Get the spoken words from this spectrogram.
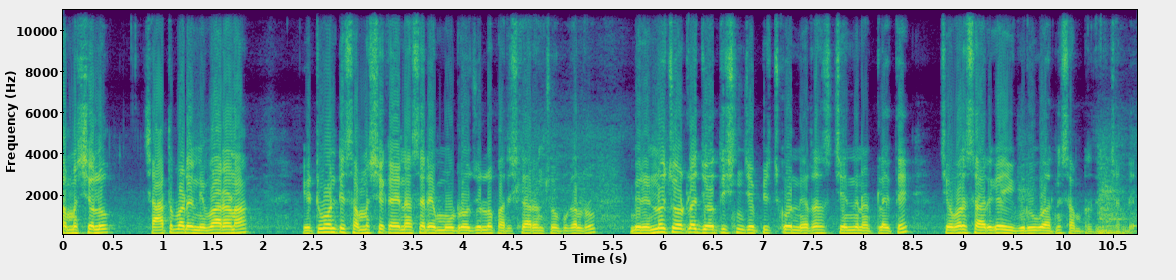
సమస్యలు చేతబడి నివారణ ఎటువంటి సమస్యకైనా సరే మూడు రోజుల్లో పరిష్కారం చూపగలరు. మీరు ఎన్నో చోట్ల జ్యోతిష్యం చెప్పించుకొని నిరాశ చెందినట్లయితే చివరిసారిగా ఈ గురువు గారిని సంప్రదించండి.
